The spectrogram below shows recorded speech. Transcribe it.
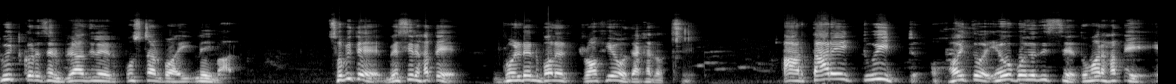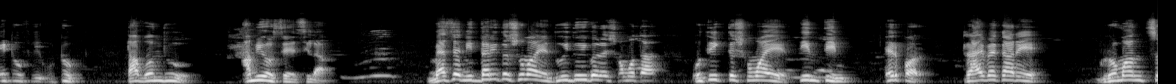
টুইট করেছেন ব্রাজিলের পোস্টার বয় নেইমার। ছবিতে মেসির হাতে গোল্ডেন বলের ট্রফিও দেখা যাচ্ছে। আর তার এই টুইট হয়তো এও বলে দিচ্ছে, তোমার হাতে এ ট্রফি উঠুক। তা বন্ধু, আমিও চেয়েছিলাম। ম্যাচে নির্ধারিত সময়ে দুই দুই গোলে সমতা, অতিরিক্ত সময়ে তিন তিন এরপর ট্রাইবেকারে রোমাঞ্চ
